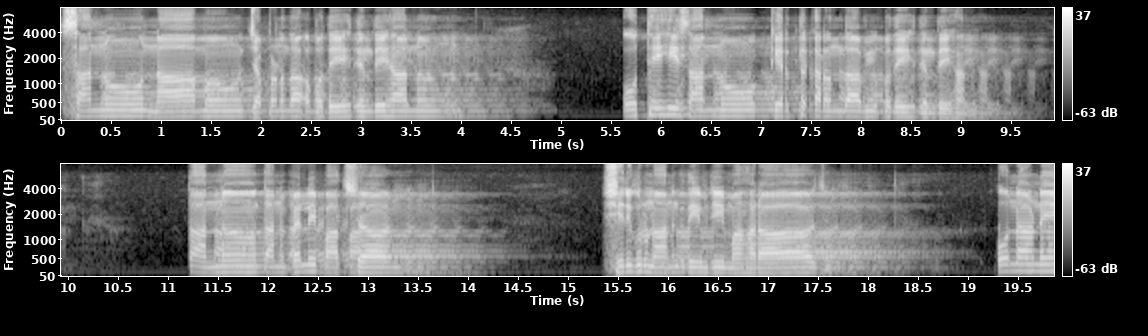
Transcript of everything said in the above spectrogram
ਸਾਨੂੰ ਨਾਮ ਜਪਣ ਦਾ ਉਪਦੇਸ਼ ਦਿੰਦੇ ਹਨ, ਉੱਥੇ ਹੀ ਸਾਨੂੰ ਕਿਰਤ ਕਰਨ ਦਾ ਵੀ ਉਪਦੇਸ਼ ਦਿੰਦੇ ਹਨ। ਧੰਨ ਧੰਨ ਪਹਿਲੇ ਪਾਤਸ਼ਾਹ ਸ੍ਰੀ ਗੁਰੂ ਨਾਨਕ ਦੇਵ ਜੀ ਮਹਾਰਾਜ, ਉਹਨਾਂ ਨੇ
